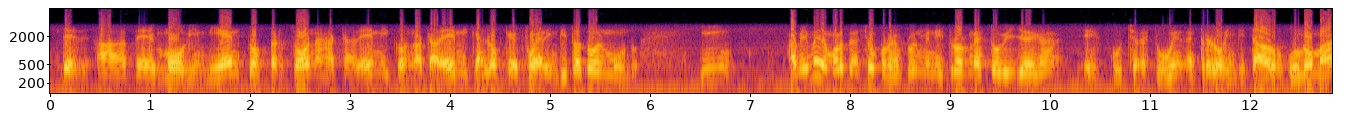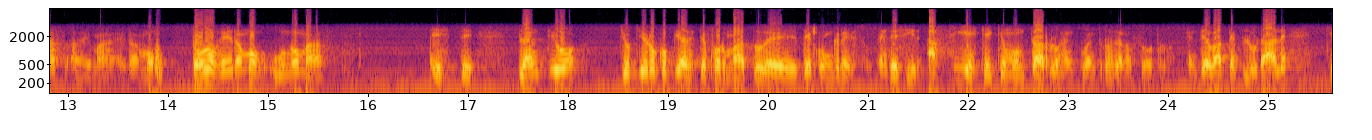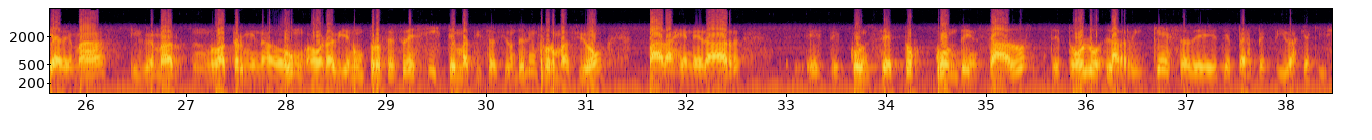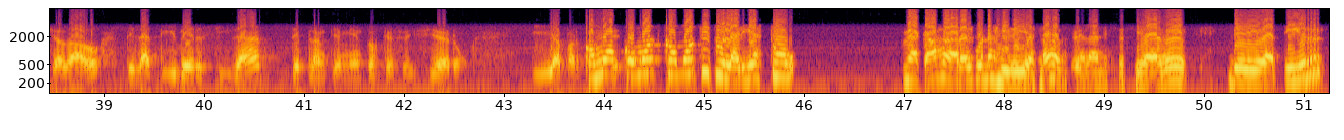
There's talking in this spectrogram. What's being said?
a de movimientos, personas, académicos, no académicas, lo que fuera, invitó a todo el mundo. Y a mí me llamó la atención, por ejemplo, el ministro Ernesto Villegas escucha, estuvo entre los invitados, uno más, además, éramos, todos éramos uno más, este, planteó yo quiero copiar este formato de, Congreso. Es decir, así es que hay que montar los encuentros de nosotros, en debates plurales que además, Isbemar no ha terminado aún. Ahora viene un proceso de sistematización de la información para generar este, conceptos condensados de toda la riqueza de, perspectivas que aquí se ha dado, de la diversidad de planteamientos que se hicieron. Y a ¿Cómo, ¿Cómo, ¿Cómo titularías tú me acabas de dar algunas ideas, ¿no? De la necesidad de, debatir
